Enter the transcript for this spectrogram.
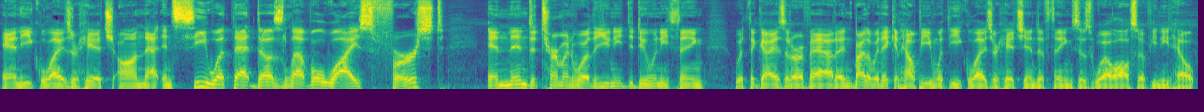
and equalizer hitch on that, and see what that does level wise first. And then determine whether you need to do anything with the guys at Arvada. And by the way, they can help even with the equalizer hitch end of things as well. Also, if you need help.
